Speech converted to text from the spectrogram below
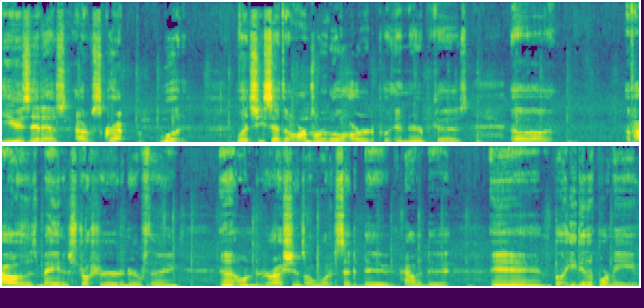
he used it as out of scrap wood, which he said the arms were a little harder to put in there because uh, of how it was made and structured and everything, and on the directions on what it said to do and how to do it. And but he did it for me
